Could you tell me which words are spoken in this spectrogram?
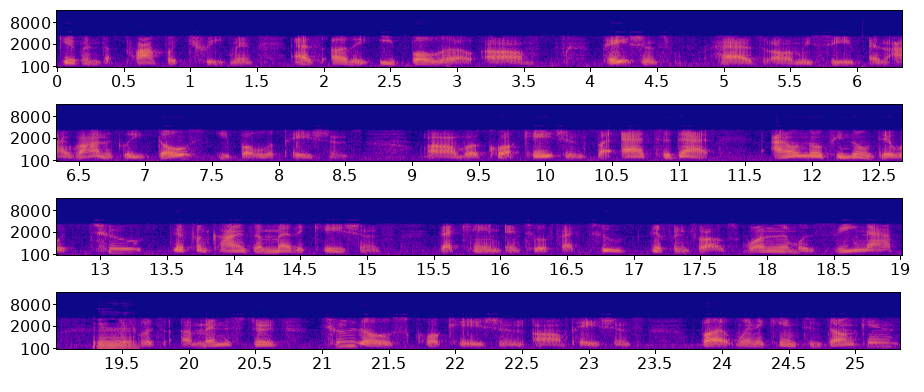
given the proper treatment as other Ebola um, patients has um, received. And ironically, those Ebola patients um, were Caucasians. But add to that, I don't know if you know, there were two different kinds of medications that came into effect, two different drugs. One of them was ZMapp, mm-hmm. which was administered to those Caucasian um, patients. But when it came to Duncan,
